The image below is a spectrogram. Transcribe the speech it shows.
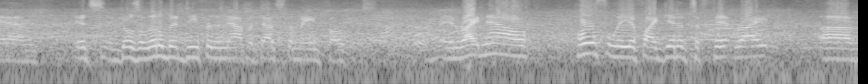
And it's, it goes a little bit deeper than that, but that's the main focus. And right now, hopefully, if I get it to fit right, um,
